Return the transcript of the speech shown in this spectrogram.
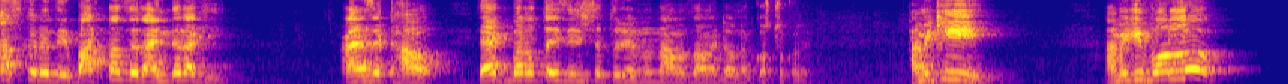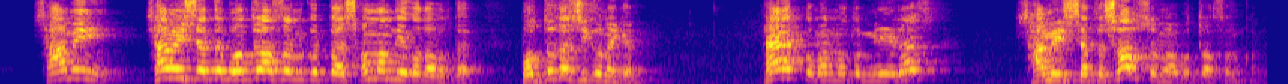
কাজ করে দিই বাটটা যে রাইন্দে রাখি আর যে খাও, একবারও তো এই জিনিসটা তৈরি না আমার জামাইটা অনেক কষ্ট করে। আমি কি? আমি কি বলল স্বামী, স্বামীর সাথে ভদ্র আচরণ করতে হয়, সম্মান দিয়ে কথা বলতে হয়। ভদ্রতা শিখো না কেন? হ্যাঁ তোমার মতো মেয়েরা স্বামীর সাথে সবসময় অভদ্র আচরণ করে।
